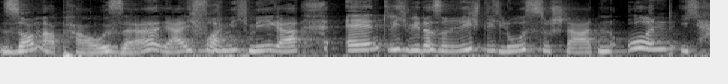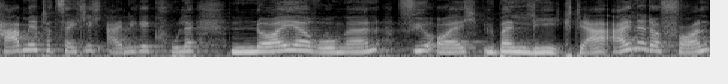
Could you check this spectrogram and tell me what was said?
Sommerpause. Ja, ich freue mich mega, endlich wieder so richtig loszustarten. Und ich habe mir tatsächlich einige coole Neuerungen für euch überlegt. Ja, eine davon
